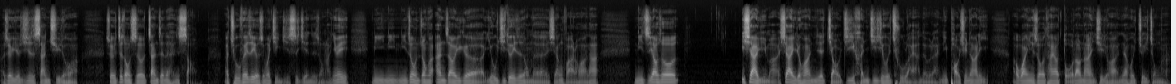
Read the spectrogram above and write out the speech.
啊，所以尤其是山区的话，所以这种时候战争的很少啊，除非是有什么紧急事件这种啦。因为你你你这种状况，按照一个游击队这种的想法的话，他你只要说一下雨嘛，下雨的话，你的脚迹痕迹就会出来啊，对不对？你跑去哪里啊？万一说他要躲到哪里去的话，人家会追踪啊，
